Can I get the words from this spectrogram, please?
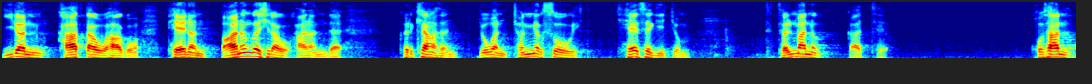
이런 같다고 하고 배는 많은 것이라고 하는데 그렇게 하면서 요건 정맥수 해석이 좀 덜 맞는 것 같아요. 고산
